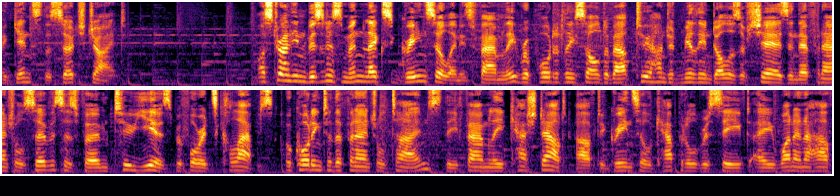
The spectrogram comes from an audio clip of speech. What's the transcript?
against the search giant. Australian businessman Lex Greensill and his family reportedly sold about $200 million of shares in their financial services firm two years before its collapse. According to the Financial Times, the family cashed out after Greensill Capital received a $1.5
